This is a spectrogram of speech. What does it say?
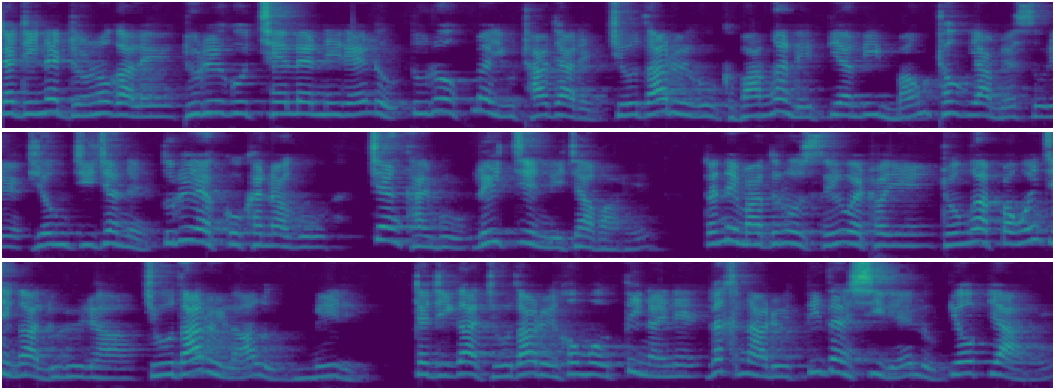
တက်ဒီနဲ့ဒွန်တို့ကလည်းဒူတွေကိုချဲလဲနေတယ်လို့သူတို့မှတ်ယူထားကြတဲ့ဂျိုသားတွေကိုကဘာငတ်နေပြန်ပြီးမောင်းထုတ်ရမယ်ဆိုတဲ့ယုံကြည်ချက်နဲ့သူတို့ရဲ့ကိုယ်ခန္ဓာကိုကြန့်ခိုင်ဖို့လေ့ကျင့်နေကြပါတယ်။တနေ့မှသူတို့ဈေးဝယ်ထွက်ရင်ဒုံကပတ်ဝန်းကျင်ကလူတွေဟာဂျိုသားတွေလားလို့မေးတယ်။တက်ဒီကဂျိုသားတွေဟုတ်မဟုတ်သိနိုင်တဲ့လက္ခဏာတွေသိသန့်ရှိတယ်လို့ပြောပြတယ်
